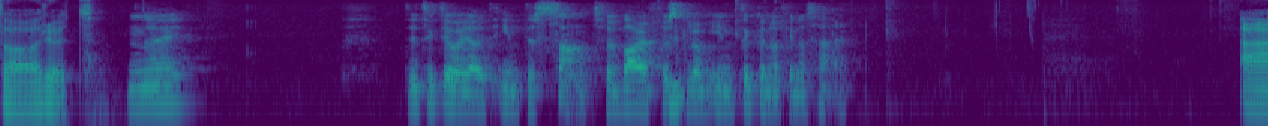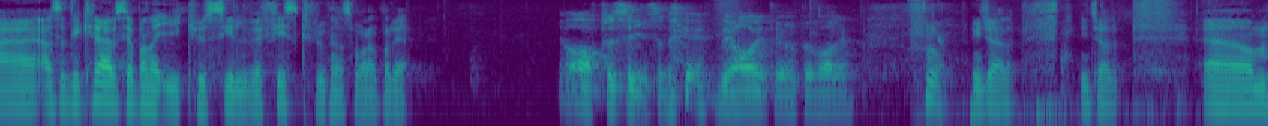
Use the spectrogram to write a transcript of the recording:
förut. Nej Det tyckte jag var jävligt intressant för varför Mm. skulle de inte kunna finnas här? Nej, alltså det krävs ju att man har IQ silverfisk för att kunna svara på det. Ja precis, det, det har inte jag uppenbarligen inte jag heller. Inte jag heller. Ehm,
